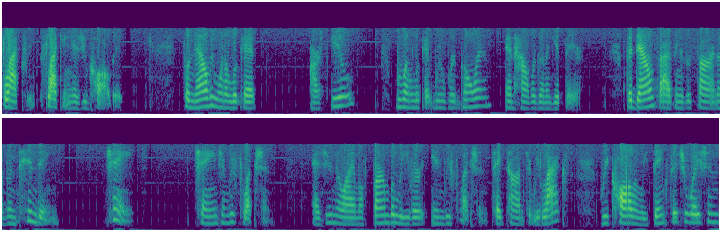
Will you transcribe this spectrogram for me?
slacking, slacking as you called it. So now we want to look at our skills. We want to look at where we're going and how we're going to get there. The downsizing is a sign of impending change, change and reflection. As you know, I am a firm believer in reflection. Take time to relax, recall and rethink situations.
